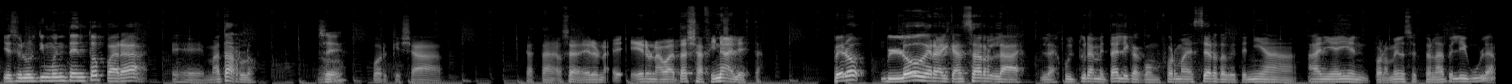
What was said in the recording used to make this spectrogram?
Y hace un último intento para eh, matarlo. ¿no? Sí. Porque ya, ya está, o sea, era una, era una batalla final esta. Pero logra alcanzar la, la escultura metálica con forma de cerdo que tenía Annie ahí, en, por lo menos esto en la película.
